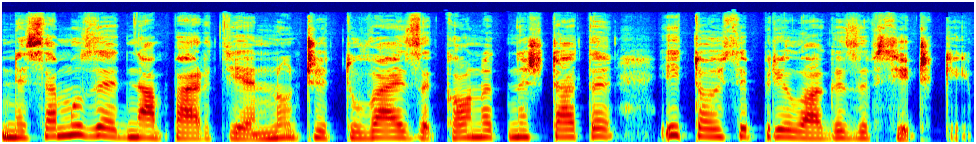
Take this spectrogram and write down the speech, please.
не само за една партия, но че това е законът на щата и той се прилага за всички.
